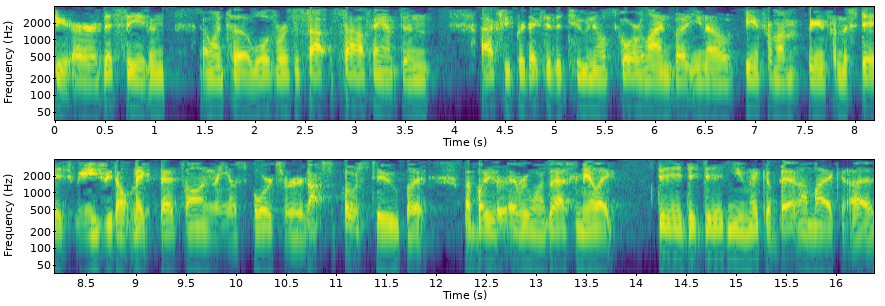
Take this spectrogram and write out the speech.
year or this season. I went to Wolves versus Southampton. I actually predicted a 2-0 scoreline, but you know, being from um, being from the states, we usually don't make bets on you know sports or not supposed to. But my buddies, everyone's asking me like, did, did didn't you make a bet? I'm like, I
